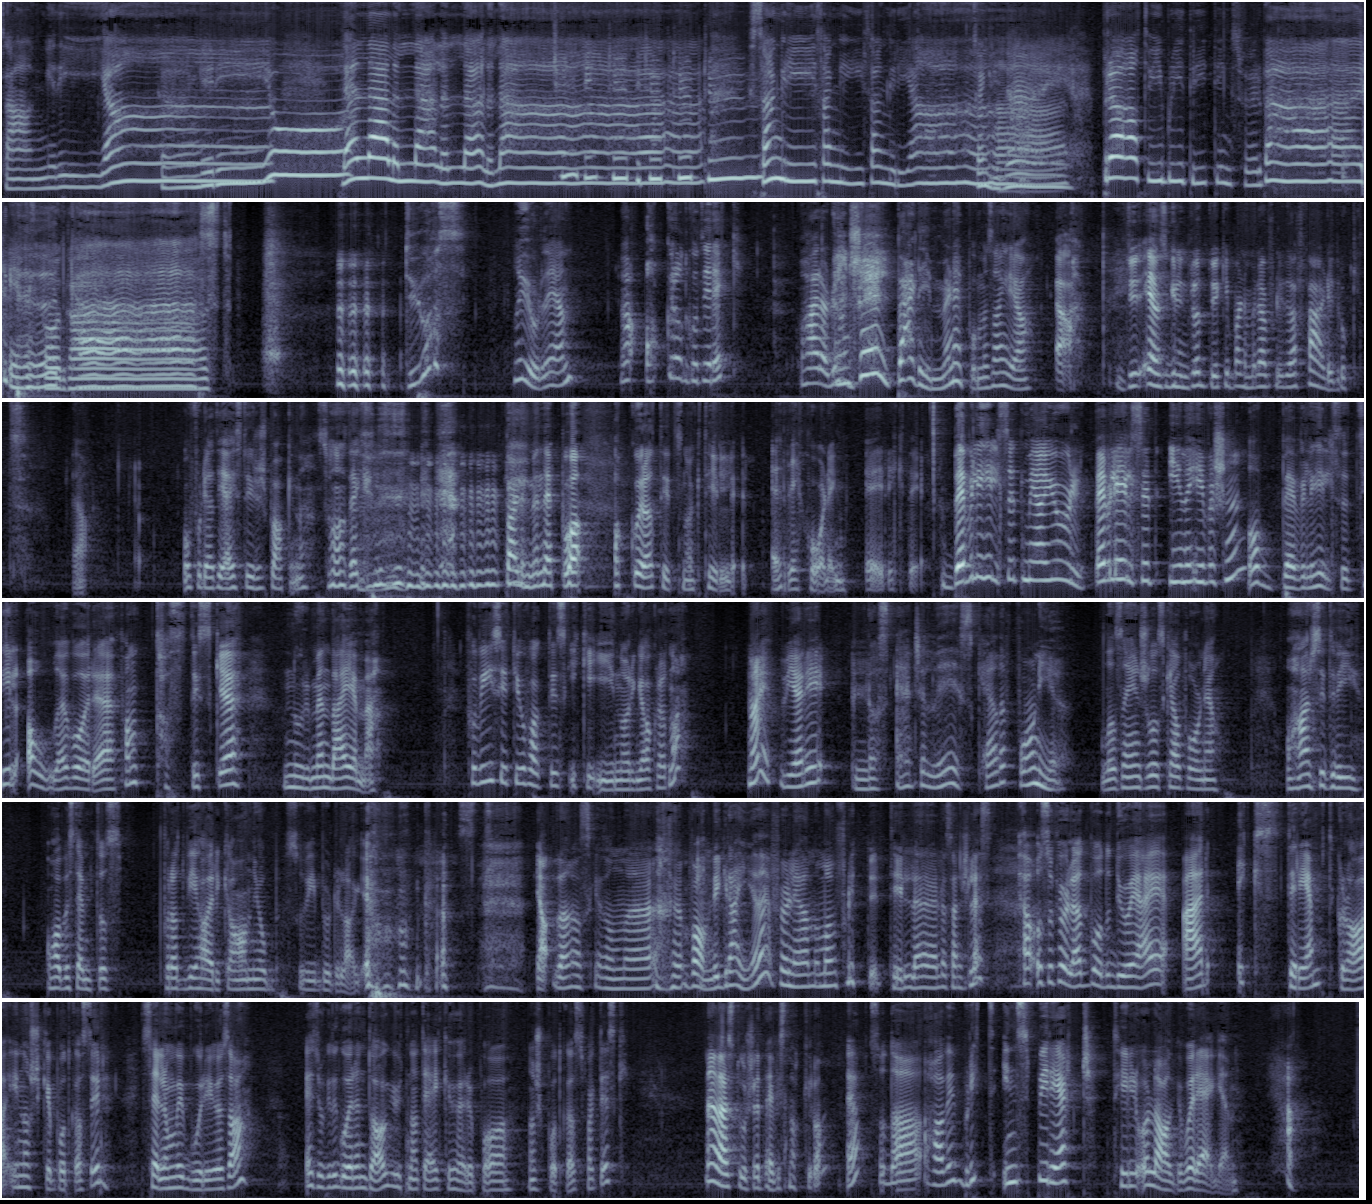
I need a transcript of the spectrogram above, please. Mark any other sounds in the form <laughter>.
Sangria. Sangeria. La, la, la, la, la, la, la, la. Sangri, sangri, sangria. Sangri, Bra at vi blir dritings før hver podkast. <laughs> Du, ass! Nå gjør du det igjen. Du har akkurat gått i rekk. Og her er du Unnskyld! bælmer nedpå med sangria. Ja. Du, eneste grunnen til at du ikke bælmer, er fordi du er ferdigdrukket. Og fordi at jeg styrer spakene, sånn at jeg kunne <laughs> pælme nedpå akkurat tidsnok til recording. Riktig. Beverly hilset Mia Juel. Beverly hilset Ine Iversen. Og Beverly hilset til alle våre fantastiske nordmenn der hjemme. For vi sitter jo faktisk ikke i Norge akkurat nå. Nei, vi er i Los Angeles, California. Los Angeles, California. Og her sitter vi og har bestemt oss for at vi har ikke annen jobb, så vi burde lage <laughs> podcast. Ja, det er en ganske sånn uh, <laughs> vanlig greie, det, føler jeg, når man flytter til uh, Los Angeles. Ja, og så føler jeg at både du og jeg er ekstremt glad i norske podkaster, selv om vi bor i USA. Jeg tror ikke det går en dag uten at jeg ikke hører på norsk podkast, faktisk. Nei, det er stort sett det vi snakker om. Ja, Så da har vi blitt inspirert til å lage vår egen. Ja.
